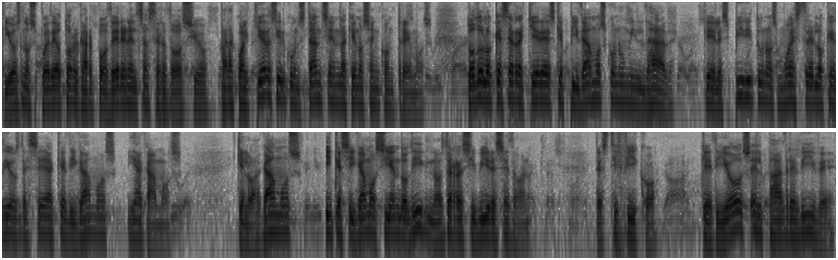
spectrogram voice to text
Dios nos puede otorgar poder en el sacerdocio para cualquier circunstancia en la que nos encontremos. Todo lo que se requiere es que pidamos con humildad que el Espíritu nos muestre lo que Dios desea que digamos y hagamos que lo hagamos y que sigamos siendo dignos de recibir ese don. Testifico que Dios el Padre vive,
